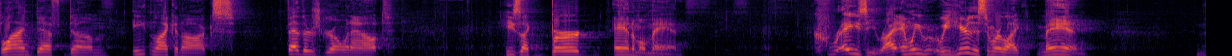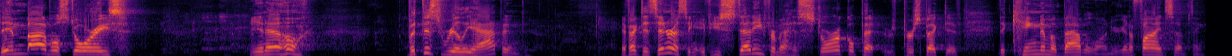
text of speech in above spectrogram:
Blind, deaf, dumb, eating like an ox, feathers growing out. He's like bird animal man. Crazy, right? And we, we hear this and we're like, man, them Bible stories, you know? But this really happened. In fact, it's interesting. If you study from a historical pe- perspective the kingdom of Babylon, you're going to find something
